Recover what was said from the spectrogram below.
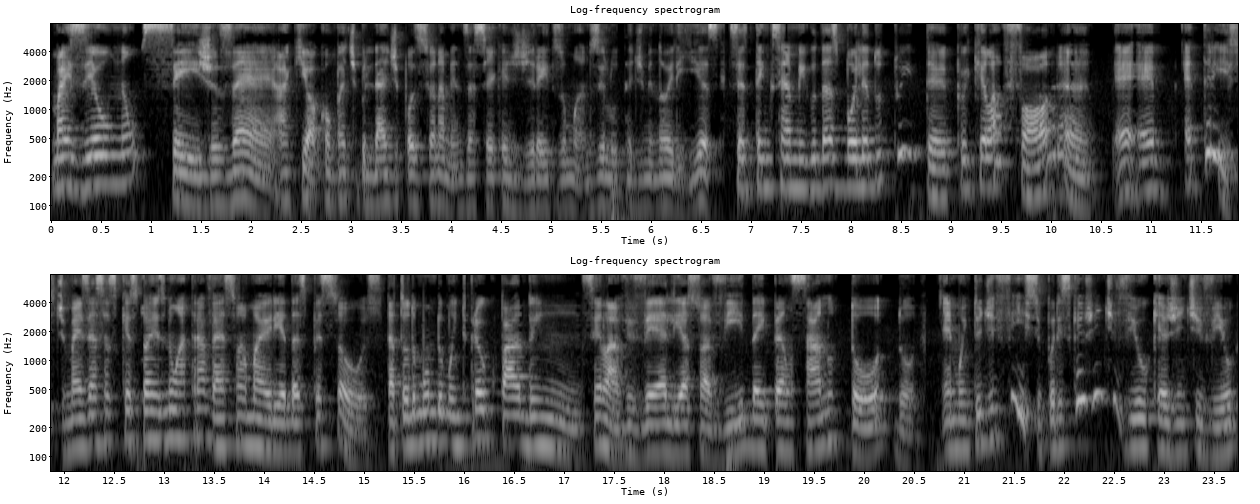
Mas eu não sei, José. Aqui, ó, compatibilidade de posicionamentos acerca de direitos humanos e luta de minorias. Você tem que ser amigo das bolhas do Twitter, porque lá fora é, é, é triste, mas essas questões não atravessam a maioria das pessoas. Tá todo mundo muito preocupado em, sei lá, viver ali a sua vida e pensar no todo. É muito difícil, por isso que a gente viu o que a gente viu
